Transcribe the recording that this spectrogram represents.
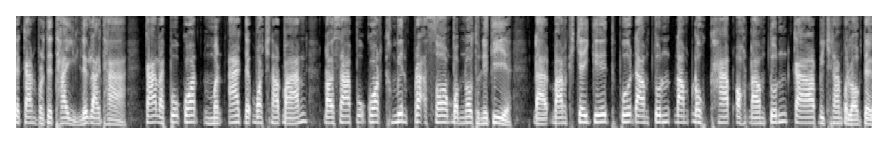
ទៅកាន់ប្រទេសថៃលើកឡើងថាការដែលពួកគាត់មិនអាចទៅបោះឆ្នោតបានដោយសារពួកគាត់គ្មានប្រាក់សងបំណុលធនាគារដែលបានខ្ចីគេធ្វើដើមទុនដាំដុះខាតអស់ដើមទុនកាលពីឆ្នាំកន្លងទៅ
